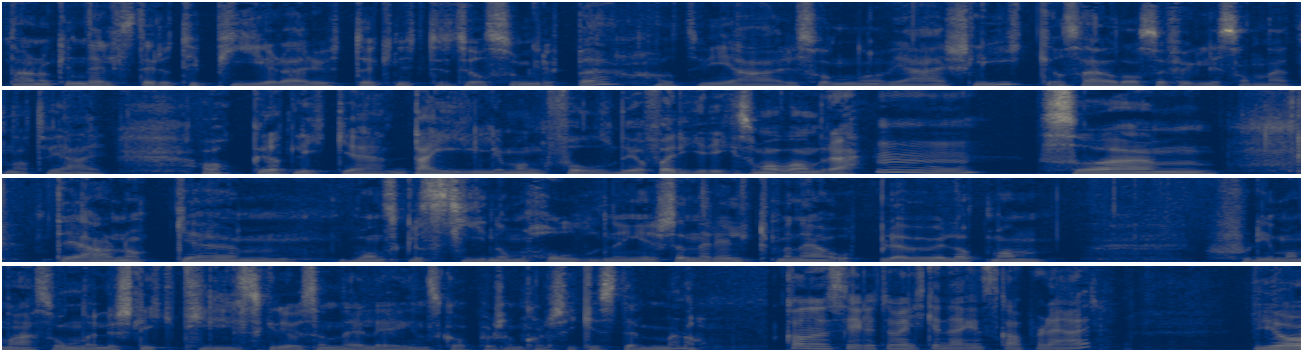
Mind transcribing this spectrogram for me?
det er nok en del stereotypier der ute knyttet til oss som gruppe. At vi er sånn og vi er slik. Og så er jo da selvfølgelig sannheten at vi er akkurat like deilig mangfoldige og fargerike som alle andre. Mm. Så ehm, det er nok vanskelig å si noe om holdninger generelt, men jeg opplever vel at man fordi man er sånn eller slik tilskrives en del egenskaper som kanskje ikke stemmer, da. Kan du si litt om hvilke egenskaper det er? Ja,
